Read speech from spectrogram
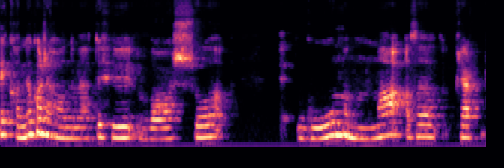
Det kan jo kanskje ha noe med at hun var så god mamma. Altså, klart,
